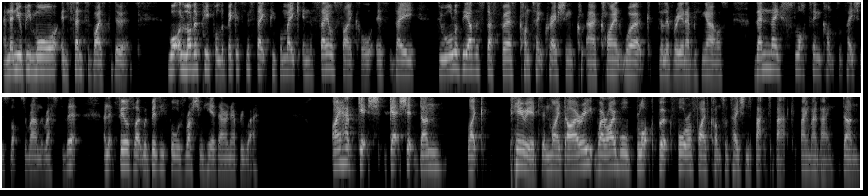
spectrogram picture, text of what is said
And then you'll be more incentivized to do it what a lot of people, the biggest mistake people make in the sales cycle is they do all of the other stuff first content creation, uh, client work, delivery, and everything else. Then they slot in consultation slots around the rest of it. And it feels like we're busy fools rushing here, there, and everywhere. I have get, sh- get shit done like periods in my diary where I will block book four or five consultations back to back, bang, bang, bang, done.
